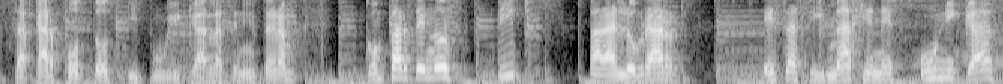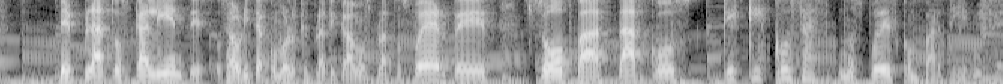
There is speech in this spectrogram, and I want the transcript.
sacar fotos y publicarlas en Instagram, compártenos tips para lograr esas imágenes únicas de platos calientes. O sea, ahorita como lo que platicábamos, platos fuertes, sopas, tacos. ¿Qué, qué cosas nos puedes compartir, mi Fer?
